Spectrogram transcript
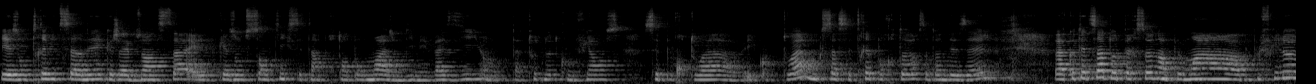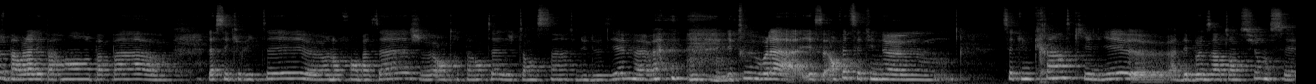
et elles ont très vite cerné que j'avais besoin de ça et qu'elles ont senti que c'était important pour moi, elles ont dit mais vas-y, on as toute notre confiance, c'est pour toi, écoute-toi. Donc ça c'est très porteur, ça donne des ailes. À côté de ça, d'autres personnes un peu moins, un peu plus frileuses, ben voilà, les parents, papa, euh, la sécurité, euh, un enfant en bas âge, euh, entre parenthèses, j'étais enceinte du deuxième, mhm. et tout, voilà. en fait, c'est une, c'est une crainte qui est liée à des bonnes intentions. C'est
